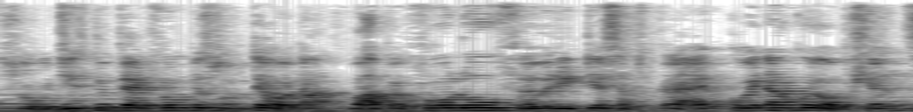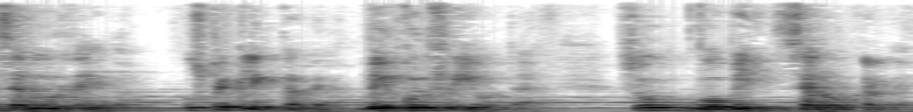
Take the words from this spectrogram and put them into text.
सो so, जिस भी प्लेटफॉर्म पे सुनते हो ना वहाँ पे फॉलो फेवरेट या सब्सक्राइब कोई ना कोई ऑप्शन ज़रूर रहेगा। उस पर क्लिक कर देना बिल्कुल फ्री होता है। सो so, वो भी ज़रूर कर देना।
